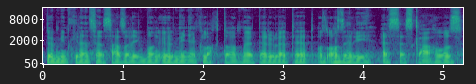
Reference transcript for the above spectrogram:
több mint 90%-ban örmények lakta területet, az azeri SSK-hoz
